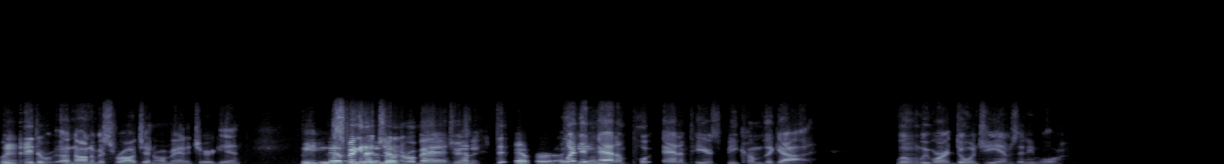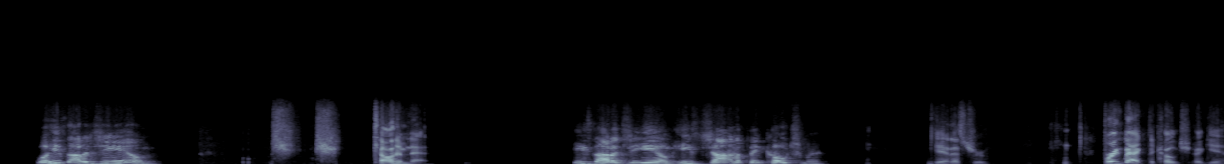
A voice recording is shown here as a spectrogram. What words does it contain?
We need the anonymous Raw general manager again. we never Speaking of general managers, did- ever when again. did Adam Adam Pearce become the guy? When we weren't doing GMs anymore. Well, he's not a GM. Tell him that. He's not a GM. He's Jonathan Coachman. Yeah, that's true. Bring back the coach again.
